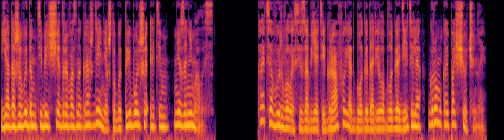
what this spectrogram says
Я даже выдам тебе щедрое вознаграждение, чтобы ты больше этим не занималась». Катя вырвалась из объятий графа и отблагодарила благодетеля громкой пощечиной.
